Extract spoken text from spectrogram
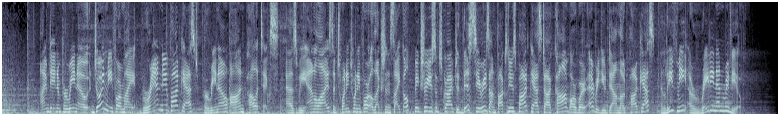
I'm Dana Perino. Join me for my brand new podcast, Perino on Politics. As we analyze the 2024 election cycle, make sure you subscribe to this series on FoxNewsPodcast.com or wherever you download podcasts and leave me a rating and review.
